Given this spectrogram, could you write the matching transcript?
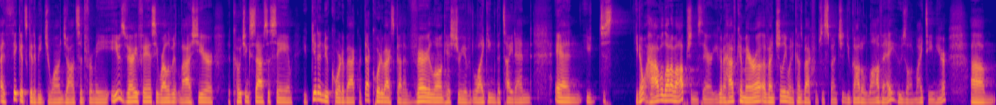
I think it's going to be Juwan Johnson for me. He was very fantasy relevant last year. The coaching staff's the same. You get a new quarterback, but that quarterback's got a very long history of liking the tight end, and you just you don't have a lot of options there. You're going to have Kamara eventually when it comes back from suspension. You got Olave, who's on my team here, um,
